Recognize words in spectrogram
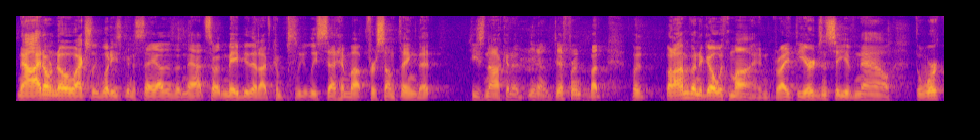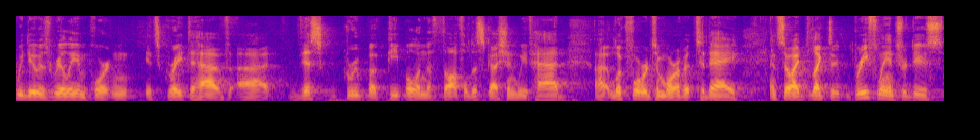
Now, I don't know actually what he's going to say other than that, so it may be that I've completely set him up for something that he's not going to, you know, different, but, but, but I'm going to go with mine, right? The urgency of now. The work we do is really important. It's great to have uh, this group of people and the thoughtful discussion we've had. Uh, look forward to more of it today. And so I'd like to briefly introduce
